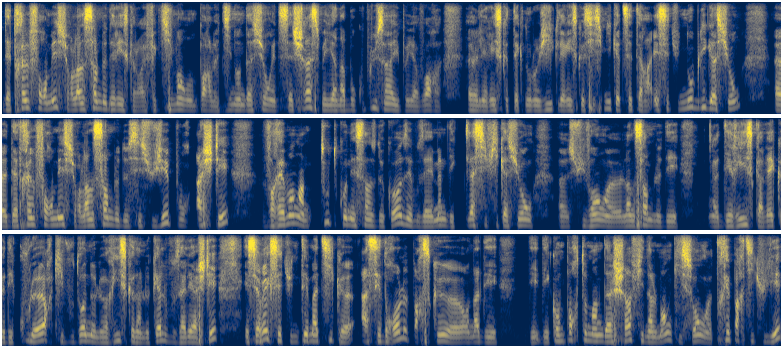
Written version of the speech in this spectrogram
d'être informé sur l'ensemble des risques. Alors effectivement, on parle d'inondation et de sécheresse, mais il y en a beaucoup plus. Hein. Il peut y avoir les risques technologiques, les risques sismiques, etc. Et c'est une obligation d'être informé sur l'ensemble de ces sujets pour acheter vraiment en toute connaissance de cause. Et vous avez même des classifications euh, suivant l'ensemble des, des risques avec des couleurs qui vous donnent le risque dans lequel vous allez acheter. Et c'est vrai que c'est une thématique assez drôle parce que on a des, des, comportements d'achat finalement qui sont euh, très particuliers.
